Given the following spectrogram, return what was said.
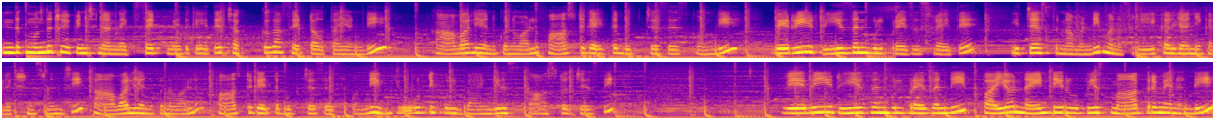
ఇంతకు ముందు చూపించిన నెక్ సెట్ మీదకైతే చక్కగా సెట్ అవుతాయండి. కావాలి అనుకున్న వాళ్ళు ఫాస్ట్‌గా అయితే బుక్ చేసేసుకోండి. వెరీ రీజనబుల్ ప్రైజెస్‌లో అయితే ఇచ్చేస్తున్నామండి. మన శ్రీ కళ్యాణి కలెక్షన్స్ నుంచి. కావాలి అనుకున్న వాళ్ళు ఫాస్ట్‌గా అయితే బుక్ చేసేసుకోండి. బ్యూటిఫుల్ బ్యాంగిల్స్ కాస్ట్ వచ్చేసి వెరీ రీజనబుల్ ప్రైస్ అండి. 590 రూపీస్ మాత్రమేనండి.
